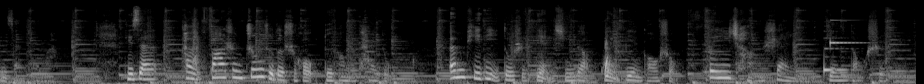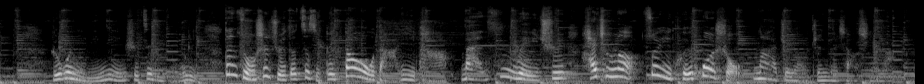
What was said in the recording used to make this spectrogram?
你赞同吗？第三，看发生争执的时候对方的态度。NPD 都是典型的诡辩高手，非常善于颠倒是非。如果你明明是自己有理，但总是觉得自己被倒打一耙，满腹委屈，还成了罪魁祸首，那就要真的小心了。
